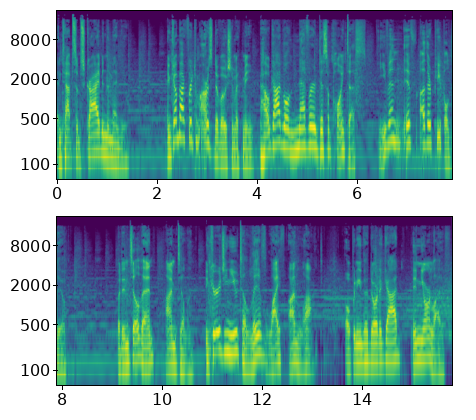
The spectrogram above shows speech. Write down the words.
and tap subscribe in the menu. And come back for tomorrow's devotion with me how God will never disappoint us, even if other people do. But until then, I'm Dylan, encouraging you to live life unlocked, opening the door to God in your life.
